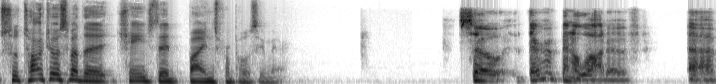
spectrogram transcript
so talk to us about the change that Biden's proposing there. So there have been a lot of uh,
